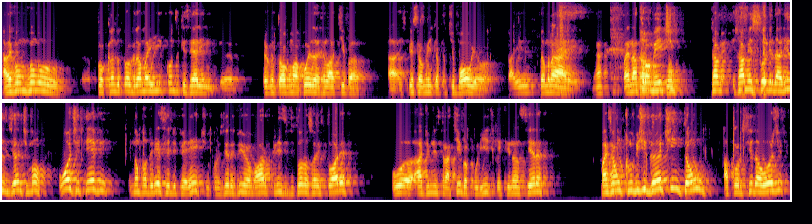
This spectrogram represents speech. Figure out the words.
aí vamos, vamos tocando o programa aí quando quiserem é, perguntar alguma coisa relativa a, especialmente a futebol, eu, aí estamos na área, né? Mas naturalmente não, não. Já, já me solidarizo de antemão. Hoje teve, não poderia ser diferente, o Cruzeiro vive a maior crise de toda a sua história administrativa, política e financeira, mas é um clube gigante, então a torcida hoje,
